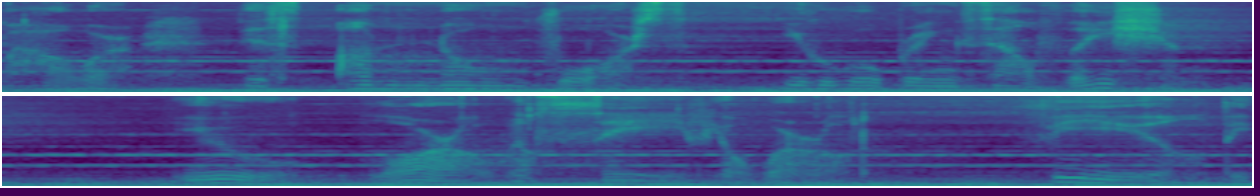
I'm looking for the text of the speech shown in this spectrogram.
power, this unknown force, you will bring salvation. You, Laura, will save your world. Feel the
